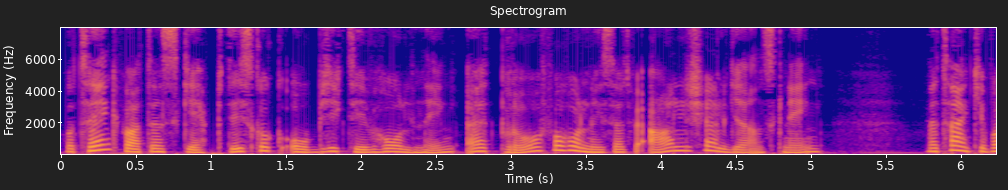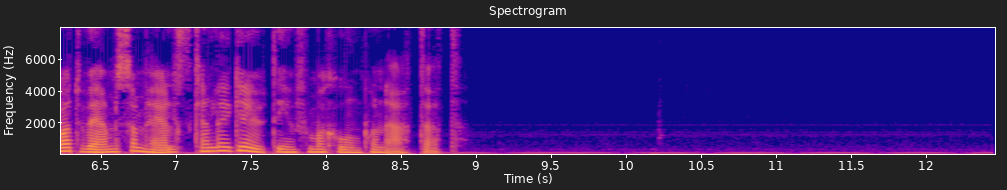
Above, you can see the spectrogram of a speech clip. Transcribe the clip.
Och tänk på att en skeptisk och objektiv hållning är ett bra förhållningssätt för all källgranskning med tanke på att vem som helst kan lägga ut information på nätet.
